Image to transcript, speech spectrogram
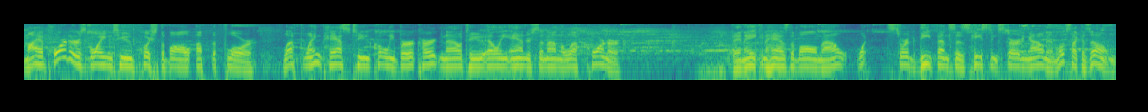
Maya Porter is going to push the ball up the floor. Left wing pass to Coley Burkhart, now to Ellie Anderson on the left corner. Van Aken has the ball now. What sort of defense is Hastings starting out in? Looks like a zone.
